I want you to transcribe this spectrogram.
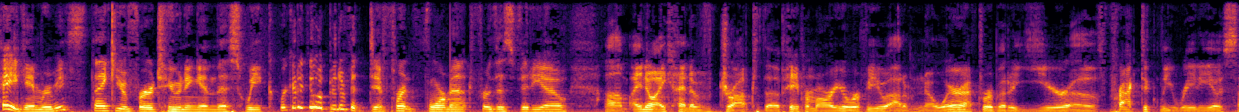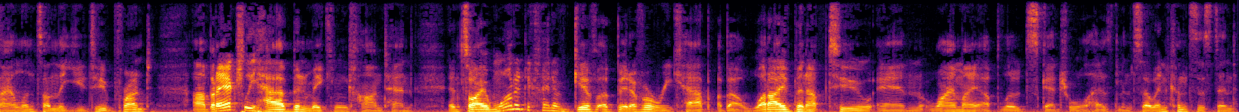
Hey, Game Roomies. Thank you for tuning in this week. We're going to do a bit of a different format for this video. Um, I know I kind of dropped the Paper Mario review out of nowhere after about a year of practically radio silence on the YouTube front. Uh, but I actually have been making content. And so I wanted to kind of give a bit of a recap about what I've been up to and why my upload schedule has been so inconsistent,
